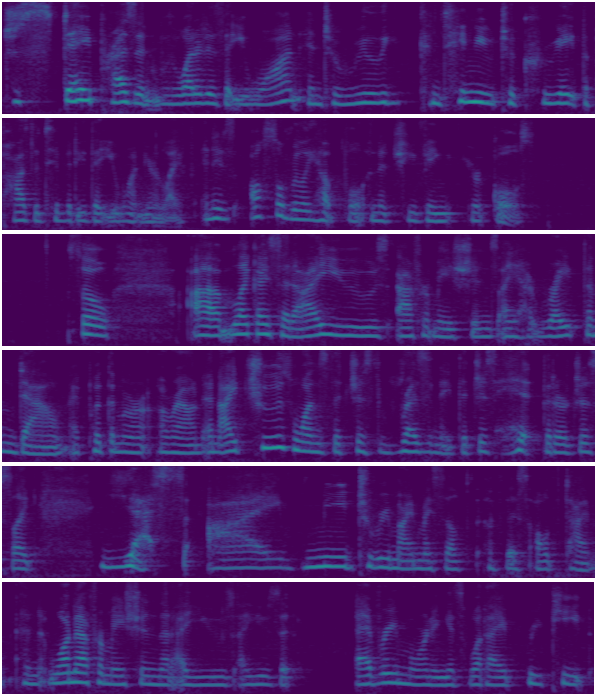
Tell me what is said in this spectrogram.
just stay present with what it is that you want and to really continue to create the positivity that you want in your life. And it is also really helpful in achieving your goals. So, um, like I said, I use affirmations. I write them down. I put them around, and I choose ones that just resonate, that just hit, that are just like, yes, I need to remind myself of this all the time. And one affirmation that I use, I use it every morning. It's what I repeat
